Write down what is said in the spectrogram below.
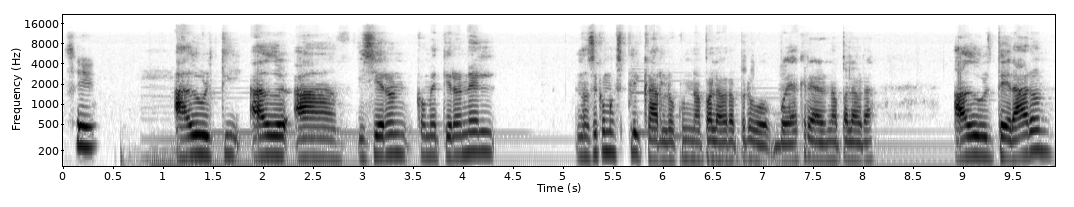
Sí. adulti, adu- ah, hicieron, cometieron el, no sé cómo explicarlo con una palabra, pero voy a crear una palabra, adulteraron,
